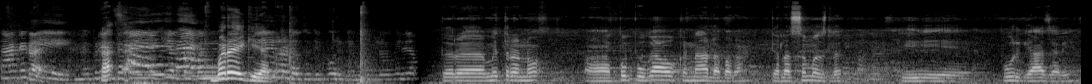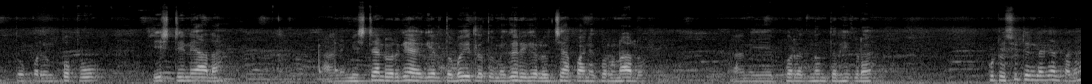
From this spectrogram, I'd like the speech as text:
सांगा की मी प्रियंका ताईला केलतं पण बरं आहे की आता. रडत होती पोरगी म्हणलं मी तर मित्रांनो पप्पू गावाकडनं आला बघा. त्याला समजलं की पोरगी आजारी तोपर्यंत पप्पू इष्टीने आला. आणि मी स्टँडवर घ्यायला गेलो तो बघितलं तुम्ही घरी गेलो चहा पाणी करून आलो. आणि परत नंतर इकडं कुठे शूटिंगला गेलता का?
